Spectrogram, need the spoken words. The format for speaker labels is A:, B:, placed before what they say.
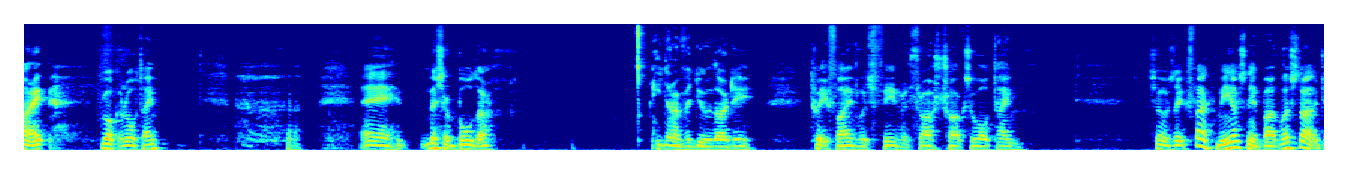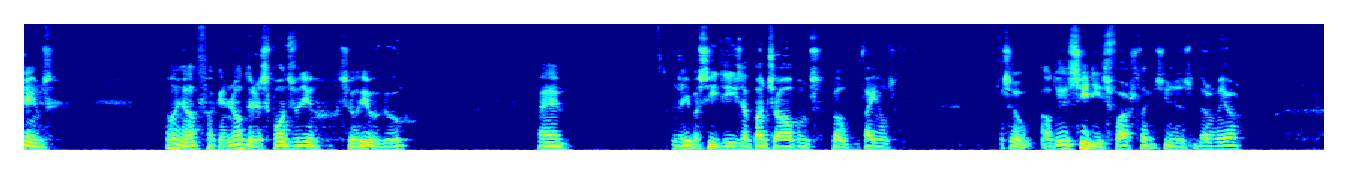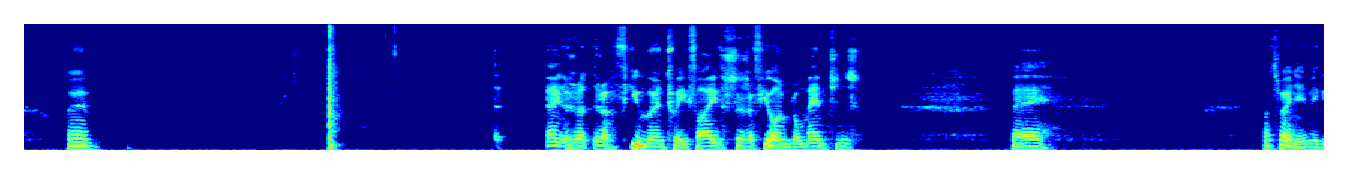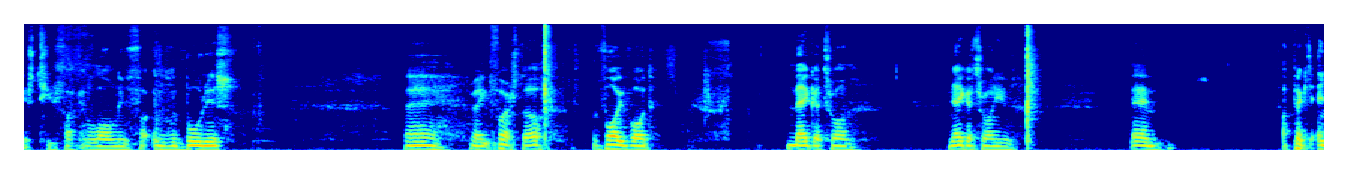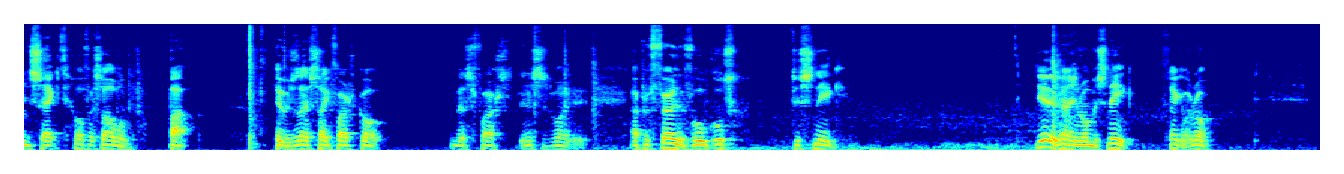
A: Alright, rock and roll time. uh, Mr. Boulder, he done a video the other day. 25 was favourite thrash tracks of all time. So I was like, fuck me, that's not a bad list that, James. Oh yeah, fucking not the response video. So here we go. Um, there's a heap of CDs, a bunch of albums, well, vinyls. So I'll do the CDs first, like as soon as they're there. Um, Think there's a, a few more than 25, so there's a few honourable mentions. But uh, I'll try not to make this too fucking long and fucking laborious. Uh, right, first off, Voivod, Megatron, Negatron. Um, I picked Insect off this album, but it was this I first got this first, this is why I prefer the vocals to Snake. Yeah, there's anything wrong with Snake, don't get me wrong.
